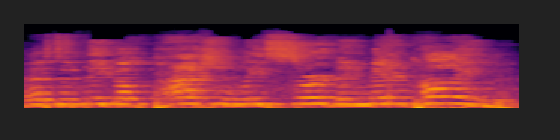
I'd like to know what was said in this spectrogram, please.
as to think of passionately serving mankind.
